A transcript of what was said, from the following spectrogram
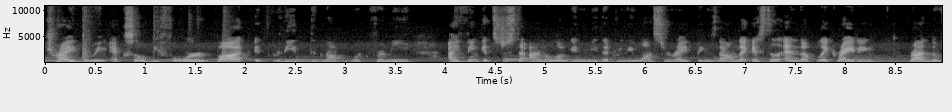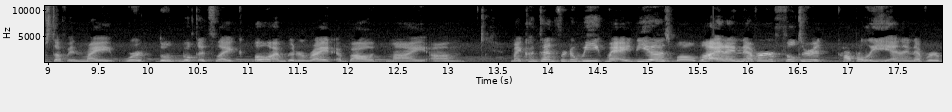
try doing Excel before but it really did not work for me. I think it's just the analog in me that really wants to write things down. Like I still end up like writing random stuff in my work notebook. It's like oh I'm gonna write about my um my content for the week my ideas blah blah, blah. and I never filter it properly and I never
